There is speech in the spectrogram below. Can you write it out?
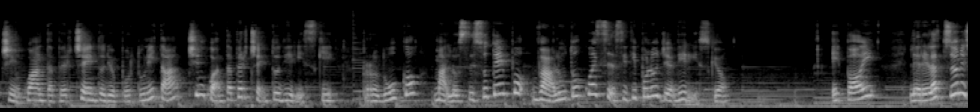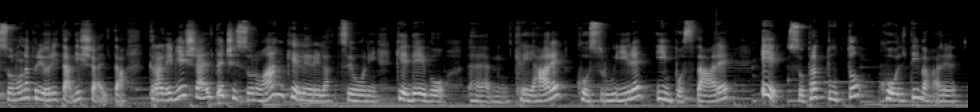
50% di opportunità, 50% di rischi. Produco ma allo stesso tempo valuto qualsiasi tipologia di rischio. E poi le relazioni sono una priorità di scelta. Tra le mie scelte ci sono anche le relazioni che devo ehm, creare, costruire, impostare e soprattutto coltivare.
